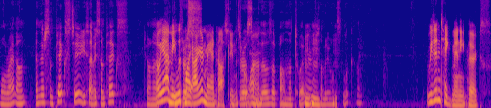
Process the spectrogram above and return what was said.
Well, right on. And there's some pics too. You sent me some pics. Do you wanna, Oh yeah, me with my s- Iron Man you can costumes. Throw For some of those up on the Twitter Mhm. if somebody wants to look at them. We didn't take many pics.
